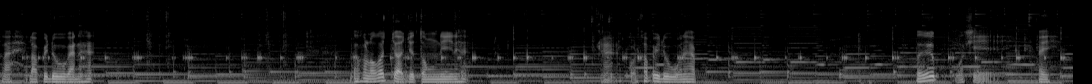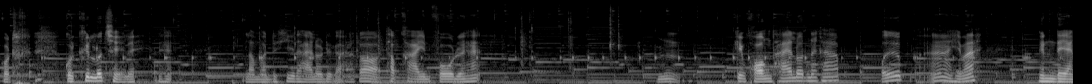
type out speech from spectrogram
ไปเราไปดูกันนะฮะแล้วของเราก็จอดอยู่ตรงนี้นะฮะ อ่ากดเข้าไปดูนะครับปึ๊บโอเคไปกดกดขึ้นรถเฉยเลยนะฮะเรามาดูที่ท้ายรถดีกว่าแล้วก็ทับคายอินโฟด้วยนะฮะเก็บของท้ายรถนะครับปึ๊บอ่าเห็นไหมเงินแดง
